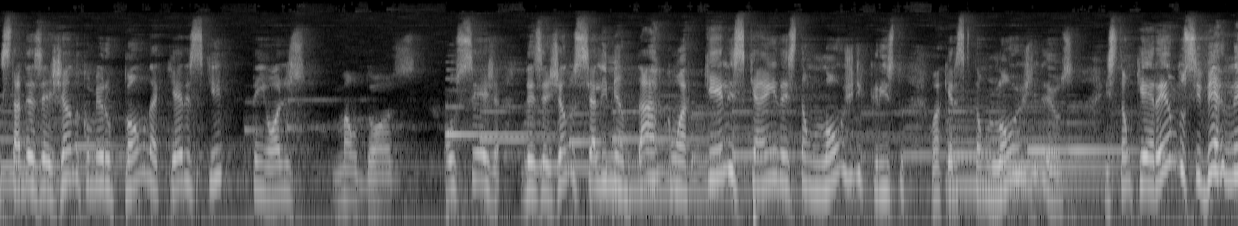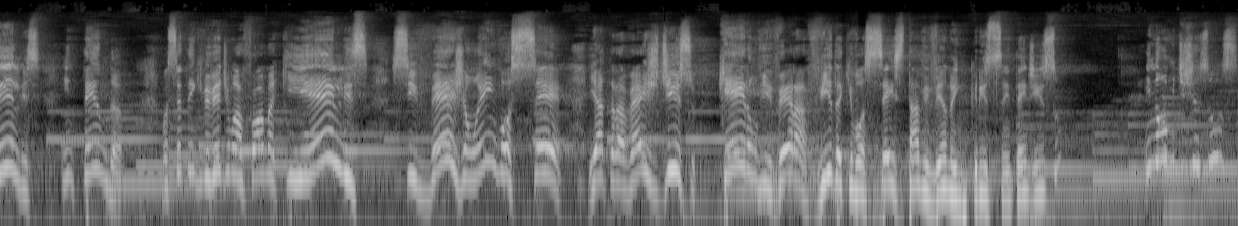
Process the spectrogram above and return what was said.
está desejando comer o pão daqueles que têm olhos maldosos, ou seja, desejando se alimentar com aqueles que ainda estão longe de Cristo, com aqueles que estão longe de Deus, estão querendo se ver neles. Entenda, você tem que viver de uma forma que eles se vejam em você e através disso queiram viver a vida que você está vivendo em Cristo. Você entende isso? Em nome de Jesus.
